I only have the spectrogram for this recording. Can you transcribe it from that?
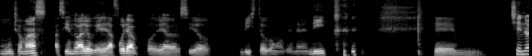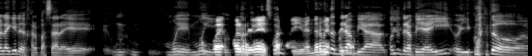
mucho más haciendo algo que desde afuera podría haber sido visto como que me vendí. Em, Che, no la quiero dejar pasar. eh, un- muy, muy. fue, fue al ¿cuánto- revés para mí, venderme ¿Cuánta terapia, ¿Cuánta terapia hay ahí y cuánto,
